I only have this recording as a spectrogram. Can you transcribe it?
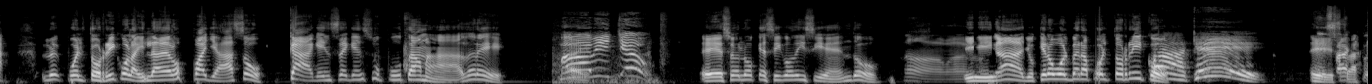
Puerto Rico, la isla de los payasos. Cáguense en su puta madre. ¡Mamá Ay, bicho! Eso es lo que sigo diciendo. No. Y ah, yo quiero volver a Puerto Rico. ¿Para qué? Exacto.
